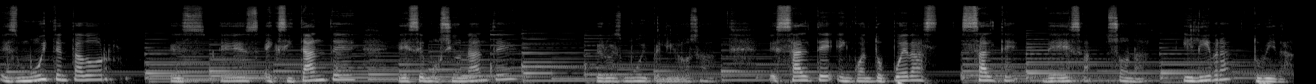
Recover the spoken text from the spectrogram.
Es muy tentador, es, es excitante, es emocionante, pero es muy peligrosa. Salte en cuanto puedas, salte de esa zona y libra tu vida.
